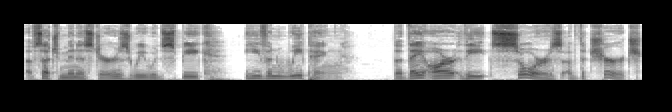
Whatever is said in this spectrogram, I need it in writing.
Of such ministers we would speak even weeping, that they are the sores of the church,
